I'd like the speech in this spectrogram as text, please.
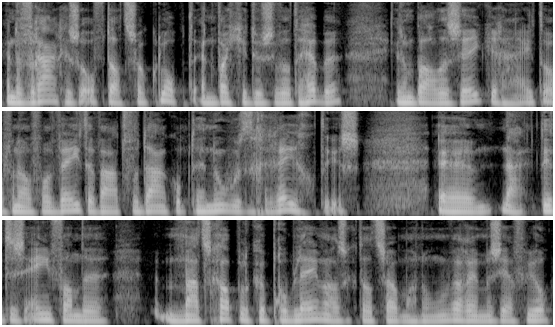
En de vraag is of dat zo klopt. En wat je dus wilt hebben, is een bepaalde zekerheid. Of in ieder geval weten waar het vandaan komt en hoe het geregeld is. Uh, nou, dit is een van de maatschappelijke problemen, als ik dat zo mag noemen. Waarin men zegt van joh,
